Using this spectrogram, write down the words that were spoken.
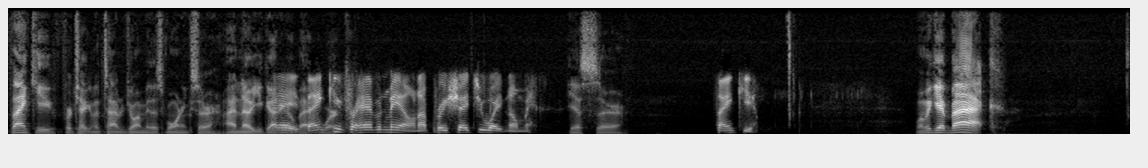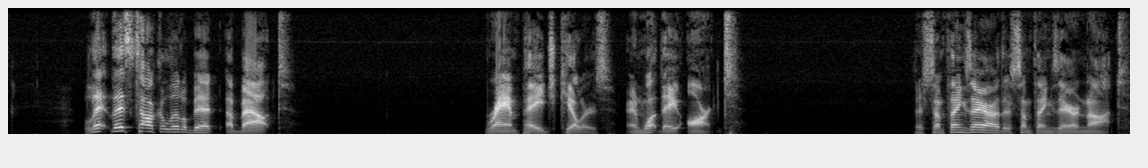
thank you for taking the time to join me this morning, sir. I know you got to Hey, go back thank you for having me on. I appreciate you waiting on me. yes, sir. Thank you. When we get back, let let's talk a little bit about rampage killers and what they aren't. There's some things they are. There's some things they are not.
